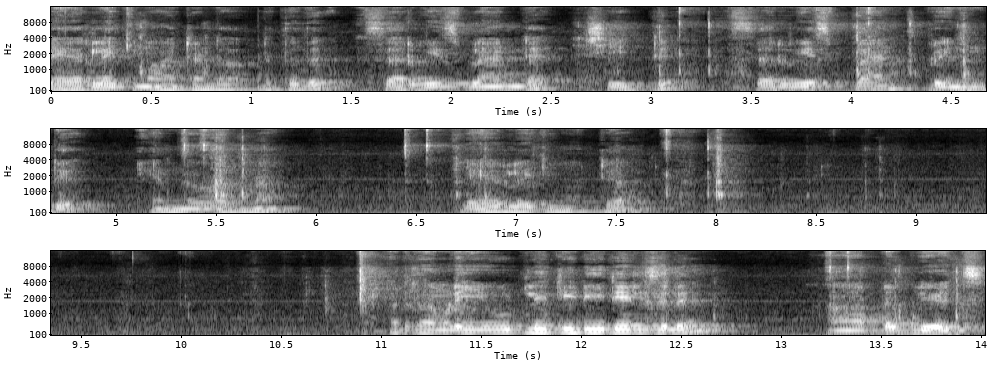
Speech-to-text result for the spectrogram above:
ലെയറിലേക്ക് മാറ്റേണ്ടത് അടുത്തത് സർവീസ് പ്ലാന്റെ ഷീറ്റ് സർവീസ് പ്ലാൻ പ്രിന്റ് എന്ന് പറഞ്ഞ ലെയറിലേക്ക് മാറ്റുക. അടുത്ത് നമ്മൾ യൂട്ടിലിറ്റി ഡീറ്റെയിൽസിൽ R W H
